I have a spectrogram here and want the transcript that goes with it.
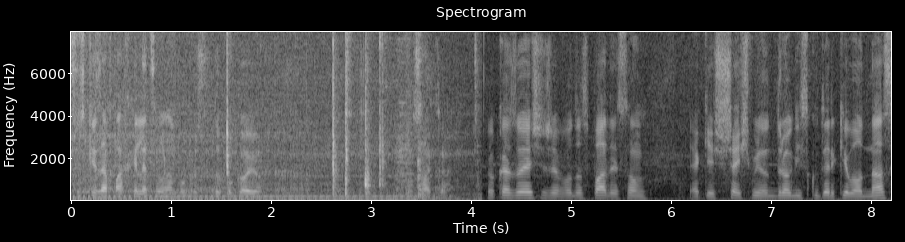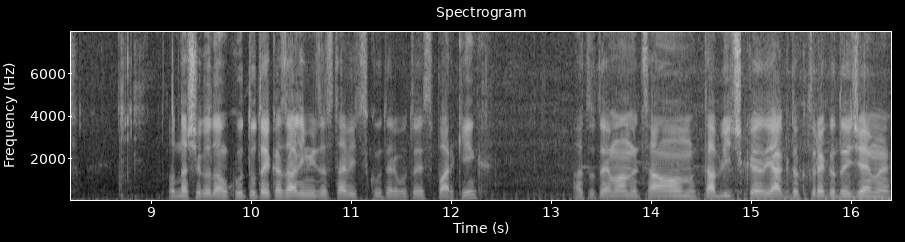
wszystkie zapachy lecą nam po prostu do pokoju. Masakra. Okazuje się, że wodospady są jakieś 6 minut drogi skuterkiem od nas. Od naszego domku. Tutaj kazali mi zostawić skuter, bo to jest parking. A tutaj mamy całą tabliczkę, jak do którego dojdziemy.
